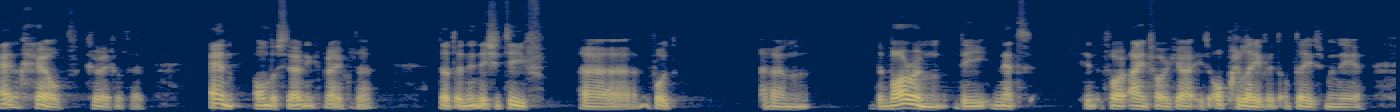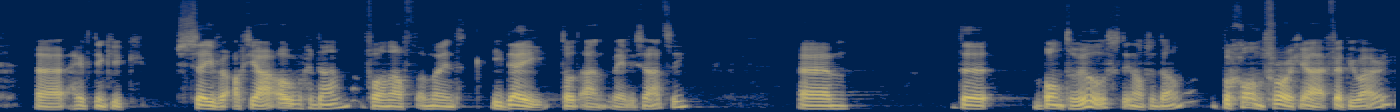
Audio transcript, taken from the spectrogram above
en geld geregeld hebt en ondersteuning geregeld hebt, dat een initiatief uh, voor ehm, de Warren die net in, voor eind vorig jaar is opgeleverd op deze manier, uh, heeft denk ik zeven, acht jaar over gedaan. Vanaf het moment idee tot aan realisatie. Um, de Bond Hulst in Amsterdam begon vorig jaar februari.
